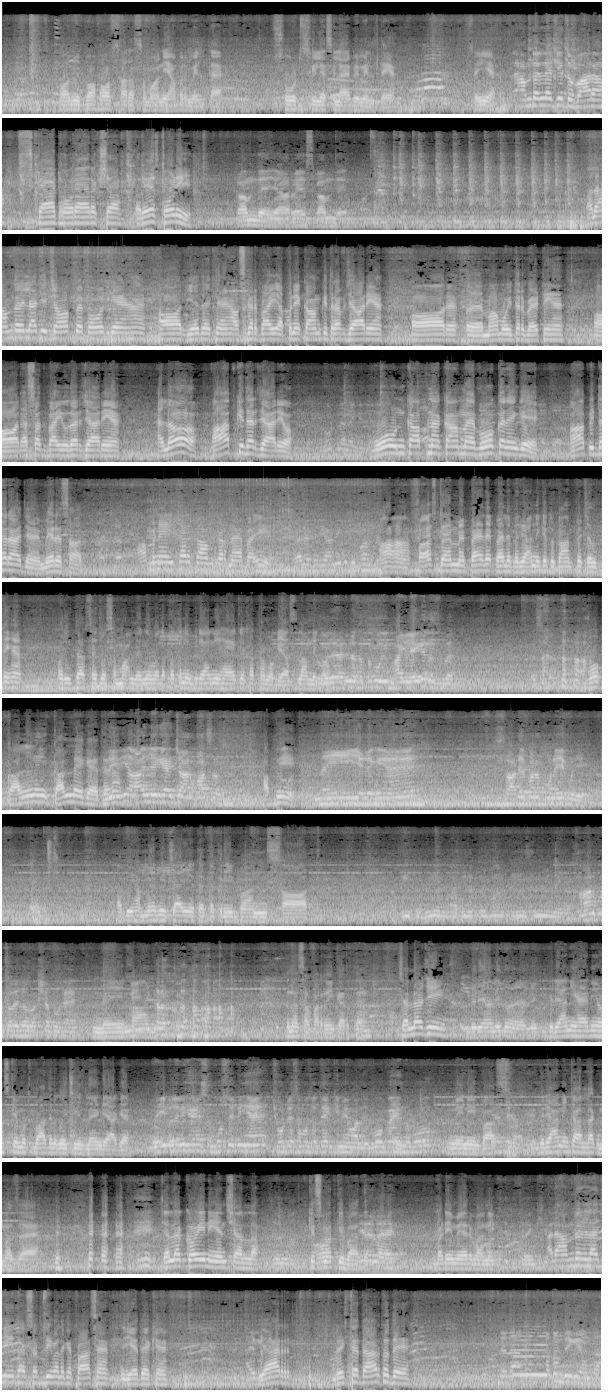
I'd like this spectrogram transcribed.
और भी बहुत सारा सामान यहाँ पर मिलता है। सूट सिले सिलाए भी मिलते हैं। सही है। अलहमदिल्ला जी दोबारा। स्टार्ट हो रहा है रक्षा। रेस थोड़ी। कम दे यार रेस कम दे। अल्हम्दुलिल्लाह जी चौक पे पहुँच गए हैं और ये देखें असगर भाई अपने काम की तरफ़ जा रहे हैं और मामू इधर बैठे हैं और असद भाई उधर जा रहे हैं। हेलो आप किधर जा रहे हो? वो उनका अपना काम है वो करेंगे। आप इधर आ जाएँ मेरे साथ। हमने इधर काम करना है भाई। पहले बिरयानी की दुकान हाँ हाँ फ़र्स्ट टाइम में पहले पहले बिरयानी की दुकान पे चलते हैं और इधर से जो सामान लेने वाला पता नहीं बिरयानी है कि ख़त्म हो गया अस्सलाम वालेकुम। खत्म हुई भाई ले गए सुबह। वो कल नहीं कल ले गए थे ना। आज ले गए चार पार्सल अभी? नहीं ये ले गए हैं साढ़े बारह पौने एक बजे। अभी हमें भी चाहिए थे तकरीबन सात अभी तो नहीं होगा अभी तो कहीं से नहीं मिलेगा। खान को चले जाओ रक्षा तो है। नहीं खान। इतना सफ़र नहीं करते। चलो जी। बिरयानी तो है नहीं बिरयानी है नहीं उसके मुतबादल कोई चीज़ लेंगे आगे। दही वाले भी हैं समोसे भी हैं छोटे समोसे होते हैं कीमे वाले। वो कहें तो वो नहीं नहीं बस? बिरयानी का अलग मज़ा है। चलो कोई नहीं इंशाल्लाह। किस्मत की बात है। बड़ी मेहरबानी। Thank अल्हम्दुलिल्लाह जी इधर सब्ज़ी वाले के पास हैं। ये देखें। यार रिश्तेदार तो दे। खत्म दे गया उनका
